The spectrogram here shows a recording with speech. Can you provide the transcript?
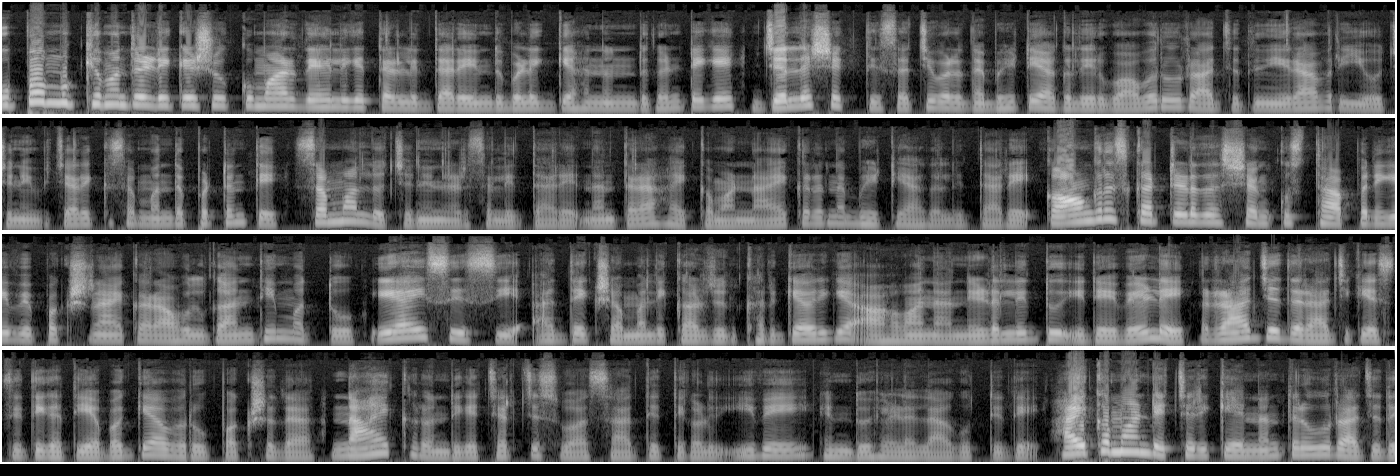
ಉಪಮುಖ್ಯಮಂತ್ರಿ ಡಿಕೆ ಶಿವಕುಮಾರ್ ದೆಹಲಿಗೆ ತೆರಳಿದ್ದಾರೆ ಎಂದು ಬೆಳಗ್ಗೆ ಹನ್ನೊಂದು ಗಂಟೆಗೆ ಜಲಶಕ್ತಿ ಸಚಿವರನ್ನ ಭೇಟಿಯಾಗಲಿರುವ ಅವರು, ರಾಜ್ಯದ ನೀರಾವರಿ ಯೋಜನೆ ವಿಚಾರಕ್ಕೆ ಸಂಬಂಧಪಟ್ಟಂತೆ ಸಮಾಲೋಚನೆ ನಡೆಸಲಿದ್ದಾರೆ. ನಂತರ ಹೈಕಮಾಂಡ್ ನಾಯಕರನ್ನ ಭೇಟಿಯಾಗಲಿದ್ದಾರೆ. ಕಾಂಗ್ರೆಸ್ ಕಟ್ಟಡದ ಶಂಕುಸ್ಥಾಪನೆಗೆ ವಿಪಕ್ಷ ನಾಯಕ ರಾಹುಲ್ ಗಾಂಧಿ ಮತ್ತು ಎಐಸಿಸಿ ಅಧ್ಯಕ್ಷ ಮಲ್ಲಿಕಾರ್ಜುನ್ ಖರ್ಗೆ ಅವರಿಗೆ ಆಹ್ವಾನ ನೀಡಲಿದ್ದು, ಇದೇ ವೇಳೆ ರಾಜ್ಯದ ರಾಜಕೀಯ ಸ್ಥಿತಿಗತಿಯ ಬಗ್ಗೆ ಅವರು ಪಕ್ಷದ ನಾಯಕರೊಂದಿಗೆ ಚರ್ಚಿಸುವ ಸಾಧ್ಯತೆಗಳು ಇವೆ ಎಂದು ಹೇಳಲಾಗುತ್ತಿದೆ. ಹೈಕಮಾಂಡ್ ಎಚ್ಚರಿಕೆಯ ನಂತರವೂ ರಾಜ್ಯದ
